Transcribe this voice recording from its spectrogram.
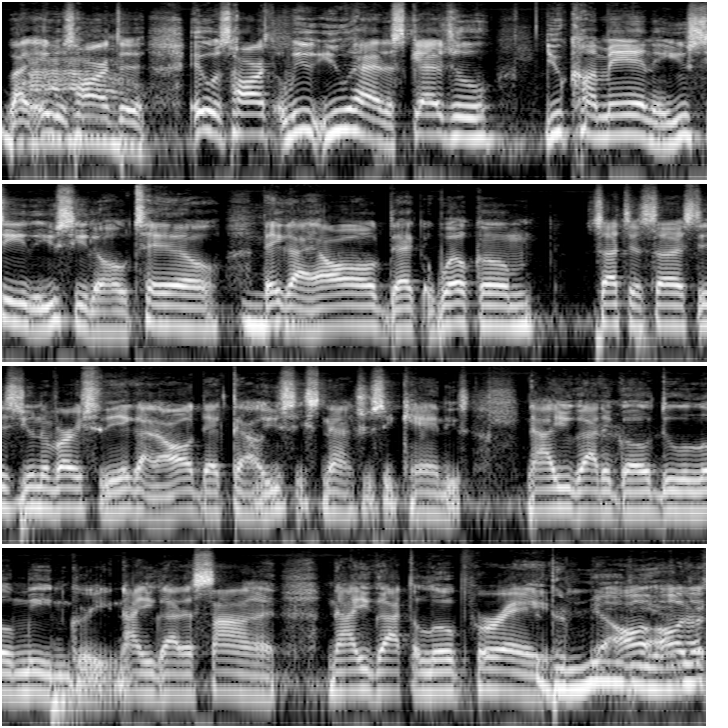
Like it was hard to. It was hard. We you had a schedule. You come in and you see the you see the hotel. Mm-hmm. They got all that welcome. Such and such, this university, they got it all decked out. You see snacks, you see candies. Now you got to go do a little meet and greet. Now you got to sign. Now you got the little parade. The media, all, all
